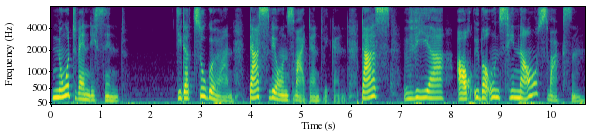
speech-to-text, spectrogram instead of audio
notwendig sind die dazugehören, dass wir uns weiterentwickeln, dass wir auch über uns hinaus wachsen,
